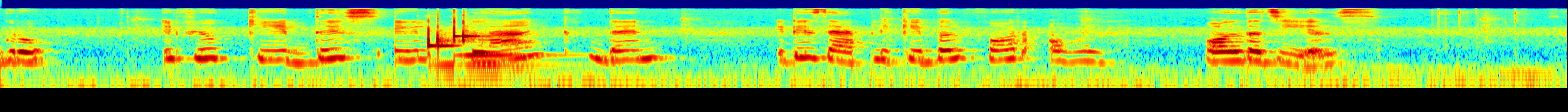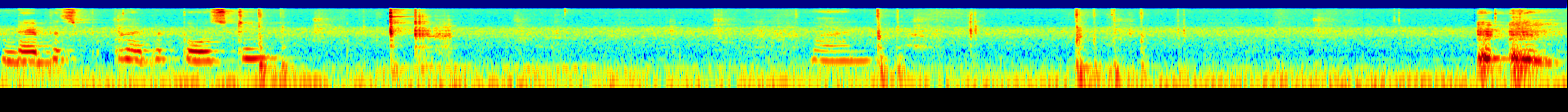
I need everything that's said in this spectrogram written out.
group. If you keep this field blank then it is applicable for all all the GLs rapid, rapid posting. One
